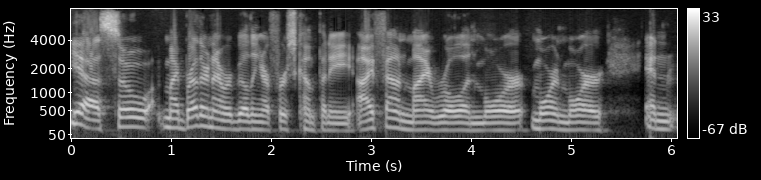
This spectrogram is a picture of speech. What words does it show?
Yeah, so my brother and I were building our first company. I found my role in more, more and more, and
